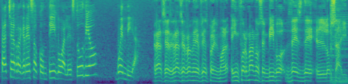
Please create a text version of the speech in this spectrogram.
Tache, regreso contigo al estudio. Buen día. Gracias, gracias Romy de Frías por informarnos en vivo desde Los Aires.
